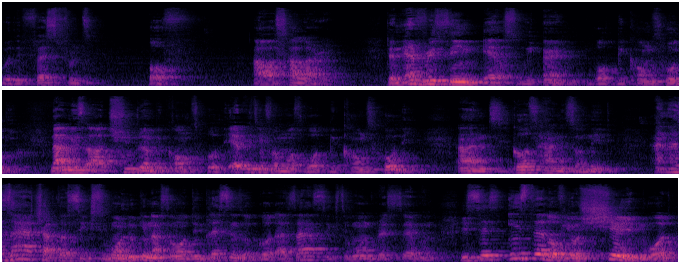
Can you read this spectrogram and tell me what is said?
with the first fruits of our salary. Then everything else we earn what becomes holy. That means our children becomes holy. Everything from us what becomes holy. And God's hand is on it. And Isaiah chapter 61, looking at some of the blessings of God, Isaiah 61, verse 7, it says, Instead of your shame, what?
